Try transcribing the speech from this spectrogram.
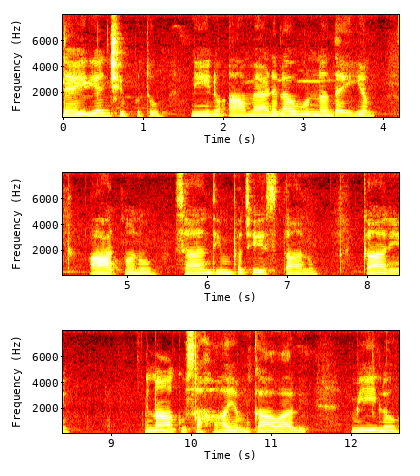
ధైర్యం చెపుతూ నేను ఆ మేడలో ఉన్న దెయ్యం ఆత్మను శాంతింపచేస్తాను. కానీ నాకు సహాయం కావాలి. మీలో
